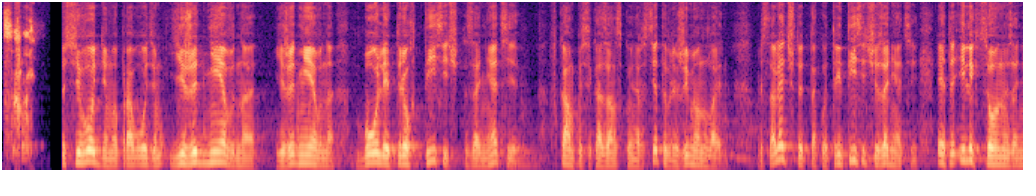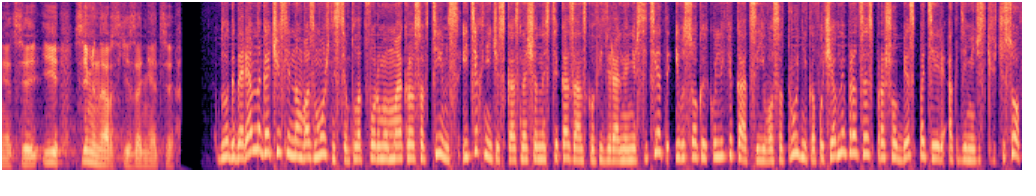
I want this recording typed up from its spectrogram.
цифры. Сегодня мы проводим ежедневно ежедневно более трех тысяч занятий в кампусе Казанского университета в режиме онлайн. Представляете, что это такое? Три тысячи занятий. Это и лекционные занятия, и семинарские занятия. Благодаря многочисленным возможностям платформы Microsoft Teams и технической оснащенности Казанского федерального университета и высокой квалификации его сотрудников, учебный процесс прошел без потери академических часов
